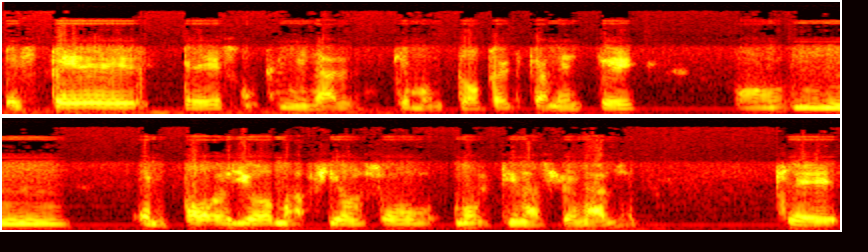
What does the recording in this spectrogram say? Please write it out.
este es un criminal que montó prácticamente un emporio mafioso multinacional que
